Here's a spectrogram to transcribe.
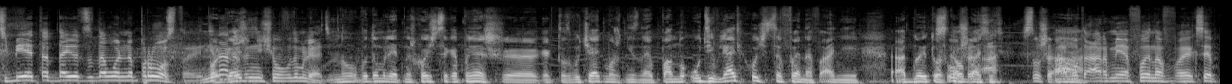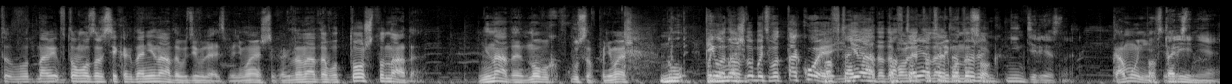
тебе это дается довольно просто. Не Погоди. надо же ничего выдумлять. Ну, выдумлять. Ну, хочется, как понимаешь, э, как-то звучать, может, не знаю, пону- удивлять хочется фенов, а не одно и то же Слушай, а, колбасить. слушай, а. А. вот армия фенов, эксепт вот на- в том возрасте, когда не надо удивлять, понимаешь? Когда надо вот то, что надо. Не надо новых вкусов, понимаешь? Ну, Пиво понимаешь, должно быть вот такое, Повторя- не надо добавлять туда лимонный сок. неинтересно. Кому не интересно?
